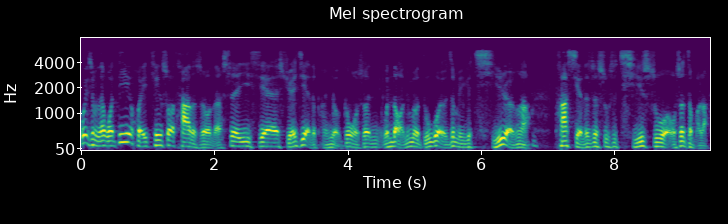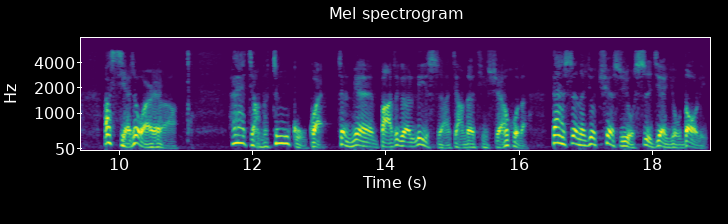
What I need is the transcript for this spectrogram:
为什么呢？我第一回听说他的时候呢，是一些学界的朋友跟我说：“文导，你有没有读过？有这么一个奇人啊？他写的这书是奇书。”我说：“怎么了？”他写这玩意儿啊，哎，讲的真古怪。这里面把这个历史啊讲的挺玄乎的，但是呢，又确实有事件有道理。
